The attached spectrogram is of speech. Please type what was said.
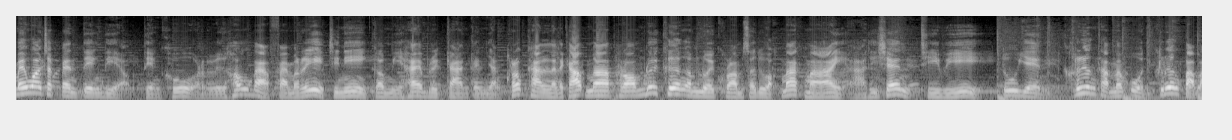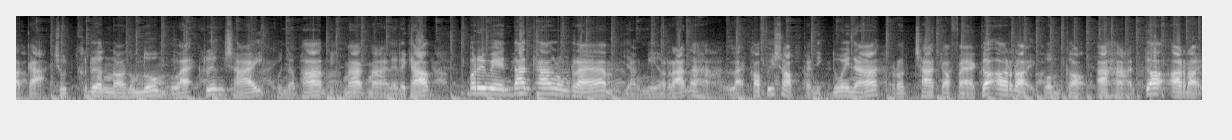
ไม่ว่าจะเป็นเตียงเดี่ยว เตียงคู่หรือห้องแบบ Family ที่นี่ก็มีให้บริการกันอย่างครบครันเลยนะครับ มาพร้อมด้วยเครื่องอำนวยความสะดวกมากมาย อาทิเช่น ทีวี ตู้เย็น เครื่องทำน้ำอุ่น เครื่องปรับอากาศชุดเครื่องนอนนุ่มๆ และเครื่องใช้คุณภาพอีกมากมายเลยนะครับ บริเวณด้านข้างโรงแรม ยังมีร้านอาหารและคอฟฟี่ช็อปกันอีกด้วยนะ รสชาติกาแฟก็อร่อยกลมกล่อมอาหารก็อร่อย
